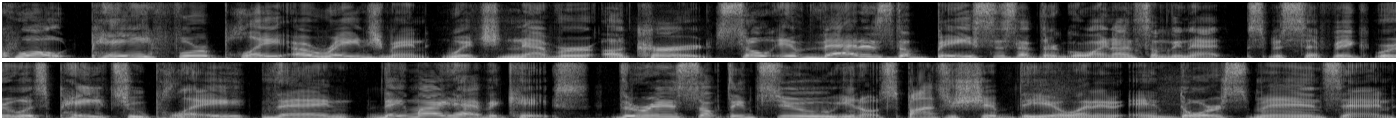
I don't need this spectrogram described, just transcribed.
quote, pay for play arrangement, which never occurred. So if that is the basis that they're going on, something that specific, where it was pay to play, then they might have a case. There is something to, you know, sponsorship deal and endorsements and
